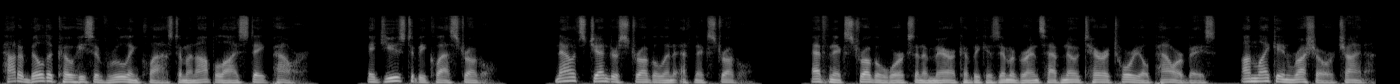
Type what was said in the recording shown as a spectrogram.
how to build a cohesive ruling class to monopolize state power. It used to be class struggle. Now it's gender struggle and ethnic struggle. Ethnic struggle works in America because immigrants have no territorial power base, unlike in Russia or China.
